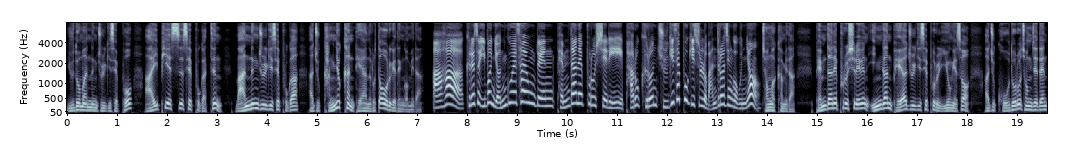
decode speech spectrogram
유도만능 줄기 세포, iPS 세포 같은 만능 줄기 세포가 아주 강력한 대안으로 떠오르게 된 겁니다. 아하, 그래서 이번 연구에 사용된 뱀단의 프로쉘이 바로 그런 줄기세포 기술로 만들어진 거군요. 정확합니다. 프로실에는 인간 배아줄기 세포를 이용해서 아주 고도로 정제된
